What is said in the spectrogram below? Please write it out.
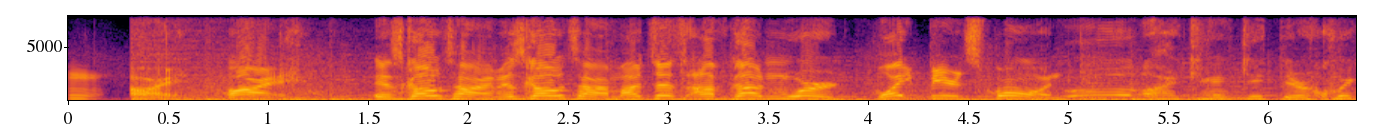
Mm. All right, all right. It's go time. It's go time. I just, I've gotten word. Whitebeard spawn. Oh, I can't get there. Quick,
